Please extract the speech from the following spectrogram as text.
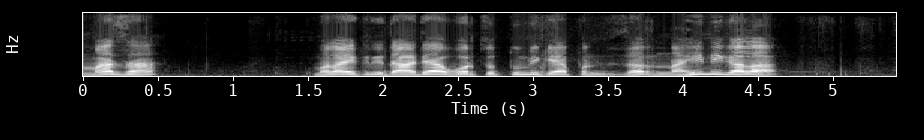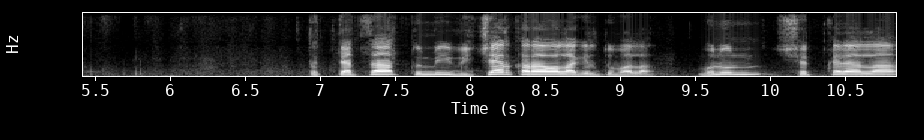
माझा. मला एकरी दहा द्या वरचं तुम्ही घ्या पण जर नाही निघाला तर त्याचा तुम्ही विचार करावा लागेल तुम्हाला. म्हणून शेतकऱ्याला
